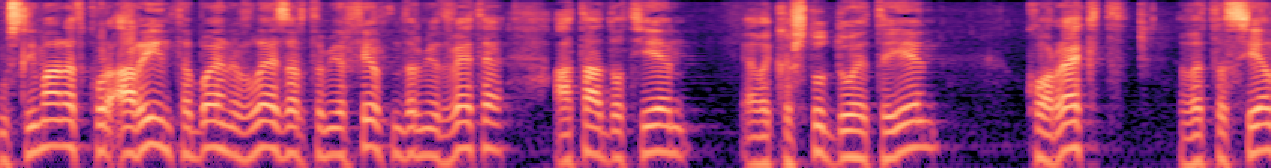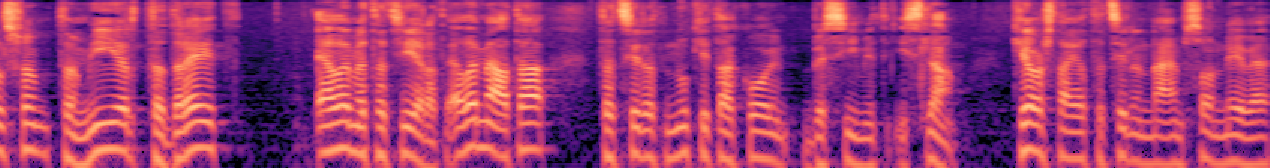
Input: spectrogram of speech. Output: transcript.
muslimanët kur arrijnë të bëhen vëllezër të mirëfilltë ndërmjet vete, ata do të jenë, edhe kështu duhet të jenë, korrekt dhe të sjellshëm, të mirë, të drejtë, edhe me të tjerët, edhe me ata të cilët nuk i takojnë besimit islam. Kjo është ajo të cilën na e mëson neve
